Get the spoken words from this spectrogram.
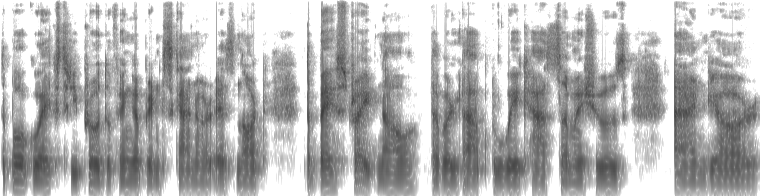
the Poco X3 Pro the fingerprint scanner is not the best right now. Double tap to wake has some issues and your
